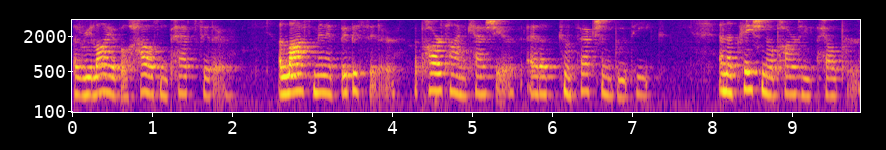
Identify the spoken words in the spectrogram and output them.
a reliable house and pet sitter, a last minute babysitter, a part time cashier at a confection boutique, an occasional party helper.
